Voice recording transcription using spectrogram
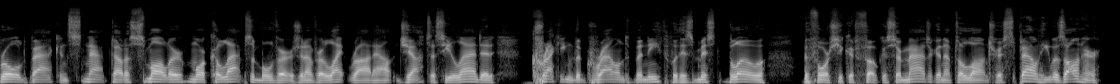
rolled back, and snapped out a smaller, more collapsible version of her light rod out just as he landed, cracking the ground beneath with his missed blow. Before she could focus her magic enough to launch her spell, he was on her,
